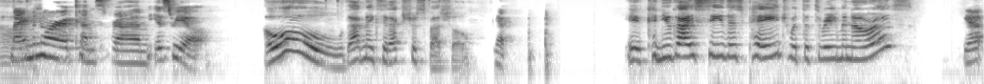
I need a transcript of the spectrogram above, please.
My Uh, menorah comes from Israel. oh, that makes it extra special. Yep. Eh, Can you guys see this page with the three menorahs? Yep.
